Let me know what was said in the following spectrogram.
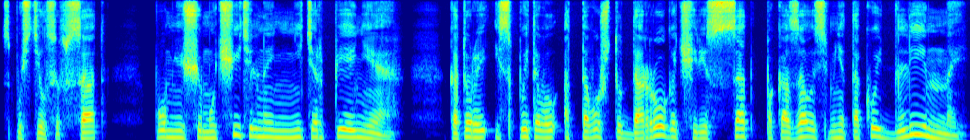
Спустился в сад, помню еще мучительное нетерпение, которое испытывал от того, что дорога через сад показалась мне такой длинной,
